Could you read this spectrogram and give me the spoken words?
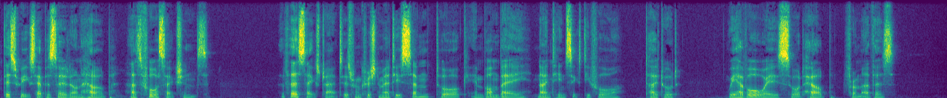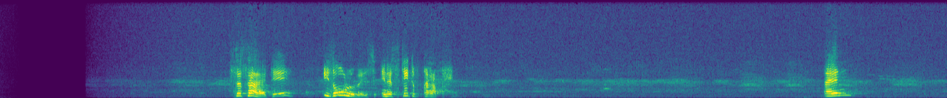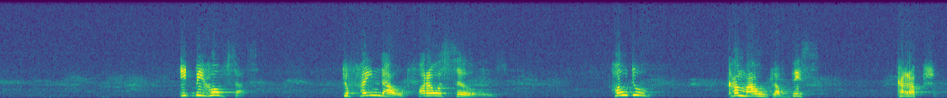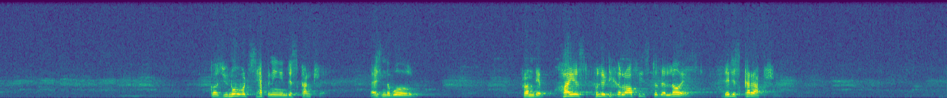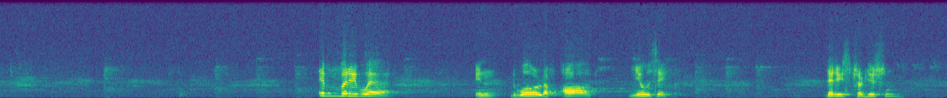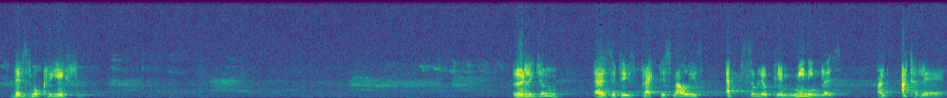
This week's episode on help has four sections. The first extract is from Krishnamurti's seventh talk in Bombay, 1964, titled we have always sought help from others. Society is always in a state of corruption. And it behoves us to find out for ourselves how to come out of this corruption. Because you know what's happening in this country, as in the world. From the highest political office to the lowest, there is corruption. Everywhere in the world of art, music, there is tradition, there is no creation. Religion, as it is practiced now, is absolutely meaningless and utterly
